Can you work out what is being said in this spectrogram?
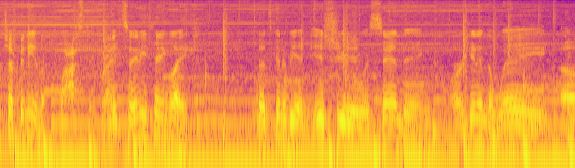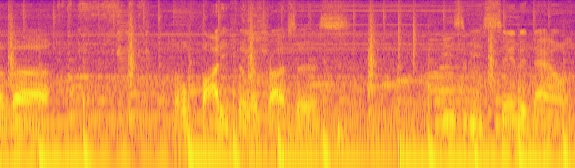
Touch up any of the plastic, right? So anything like that's going to be an issue with sanding or get in the way of uh, the whole body filler process needs to be sanded down.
